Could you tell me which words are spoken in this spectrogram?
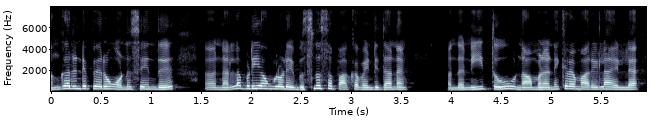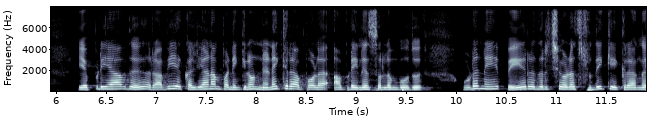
அங்கே ரெண்டு பேரும் ஒன்று சேர்ந்து நல்லபடியாக உங்களுடைய பிஸ்னஸை பார்க்க வேண்டிதானே அந்த நீத்து நாம் நினைக்கிற மாதிரிலாம் இல்லை. எப்படியாவது ரவியை கல்யாணம் பண்ணிக்கணும்னு நினைக்கிறா போல அப்படின்னு சொல்லும்போது உடனே பேரதிர்ச்சியோட ஸ்ருதி கேட்குறாங்க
